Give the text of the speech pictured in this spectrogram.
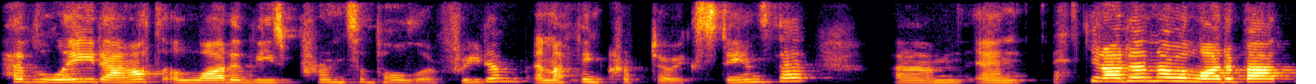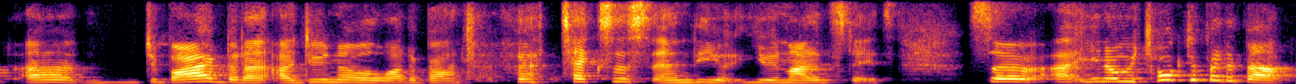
have laid out a lot of these principles of freedom, and I think crypto extends that. Um, and you know, I don't know a lot about uh, Dubai, but I, I, do know a lot about Texas and the United States. So uh, you know, we talked a bit about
